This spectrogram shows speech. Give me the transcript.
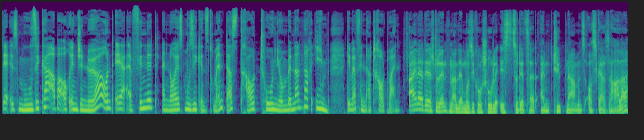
Der ist Musiker, aber auch Ingenieur und er erfindet ein neues Musikinstrument, das Trautonium, benannt nach ihm, dem Erfinder Trautwein. Einer der Studenten an der Musikhochschule ist zu der Zeit ein Typ namens Oskar Sala.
